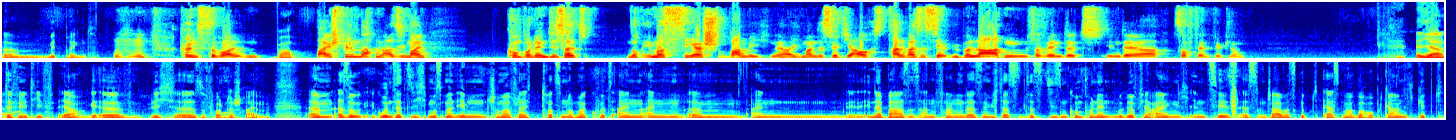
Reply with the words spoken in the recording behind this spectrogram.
ähm, mitbringt. Mhm. Könntest du mal ein wow. Beispiel machen? Also ich meine, Komponente ist halt noch immer sehr schwammig. Ne? Ich meine, das wird ja auch teilweise sehr überladen verwendet in der Softwareentwicklung. Ja, definitiv. Ja, äh, würde ich äh, sofort unterschreiben. Ähm, also grundsätzlich muss man eben schon mal vielleicht trotzdem noch mal kurz ein, ein, ähm, ein in der Basis anfangen. Und das ist nämlich, dass, dass es diesen Komponentenbegriff ja eigentlich in CSS und JavaScript erstmal überhaupt gar nicht gibt.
